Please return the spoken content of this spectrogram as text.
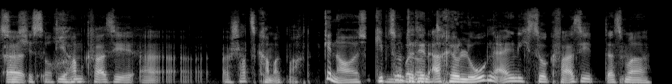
Solche äh, Sachen. Die haben quasi äh, eine Schatzkammer gemacht. Genau. Also Gibt es unter den Archäologen eigentlich so quasi, dass man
